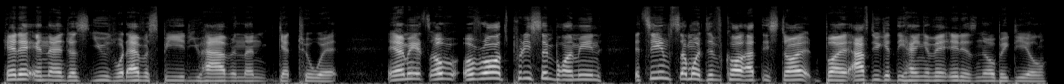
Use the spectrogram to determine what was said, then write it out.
hit it, and then just use whatever speed you have, and then get to it. And I mean, it's over, overall, it's pretty simple. I mean, it seems somewhat difficult at the start, but after you get the hang of it, it is no big deal.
